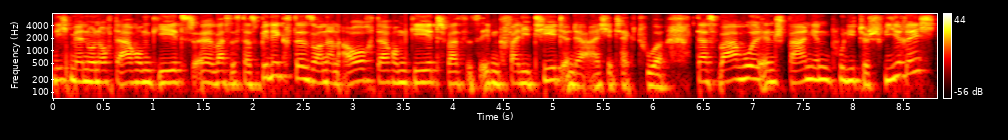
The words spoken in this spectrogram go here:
nicht mehr nur noch darum geht, äh, was ist das Billigste, sondern auch darum geht, was ist eben Qualität in der Architektur. Das war wohl in Spanien politisch schwierig.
